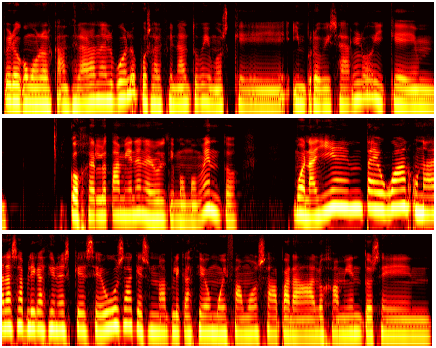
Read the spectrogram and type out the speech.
pero como nos cancelaron el vuelo, pues al final tuvimos que improvisarlo y que mm, cogerlo también en el último momento. Bueno, allí en Taiwán una de las aplicaciones que se usa, que es una aplicación muy famosa para alojamientos en,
